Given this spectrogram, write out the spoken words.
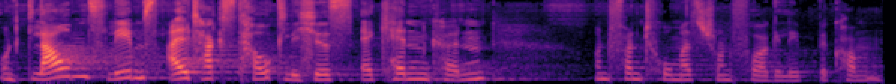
und Glaubenslebensalltagstaugliches erkennen können und von Thomas schon vorgelebt bekommen.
